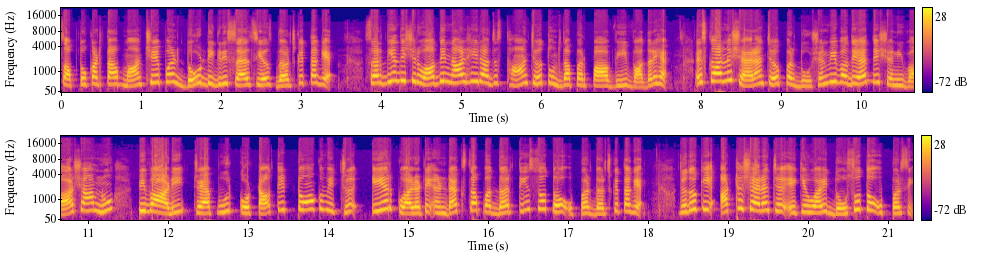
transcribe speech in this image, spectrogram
ਸਭ ਤੋਂ ਘੱਟ ਤਾਪਮਾਨ 6.2 ਡਿਗਰੀ ਸੈਲਸੀਅਸ ਦਰਜ ਕੀਤਾ ਗਿਆ। ਸਰਦੀਆਂ ਦੀ ਸ਼ੁਰੂਆਤ ਦੇ ਨਾਲ ਹੀ ਰਾਜਸਥਾਨ 'ਚ ਧੁੰਦ ਦਾ ਪ੍ਰਭਾਵ ਵੀ ਵੱਧ ਰਿਹਾ ਹੈ। ਇਸ ਕਾਰਨ ਸ਼ਹਿਰਾਂ 'ਚ ਪ੍ਰਦੂਸ਼ਣ ਵੀ ਵਧਿਆ ਤੇ ਸ਼ਨੀਵਾਰ ਸ਼ਾਮ ਨੂੰ ਪਿਵਾੜੀ, ਜੈਪੁਰ, ਕੋਟਾ ਤੇ ਟੋਂਕ ਵਿੱਚ 에ਅਰ ਕੁਆਲਿਟੀ ਇੰਡੈਕਸ ਦਾ ਪੱਧਰ 300 ਤੋਂ ਉੱਪਰ ਦਰਜ ਕੀਤਾ ਗਿਆ। ਜਦੋਂ ਕਿ 8 ਸ਼ਹਿਰਾਂ 'ਚ AQI 200 ਤੋਂ ਉੱਪਰ ਸੀ।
